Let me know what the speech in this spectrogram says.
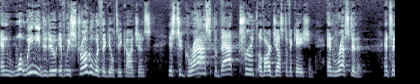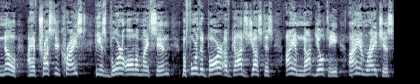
And what we need to do if we struggle with a guilty conscience is to grasp that truth of our justification and rest in it. And to know I have trusted Christ. He has borne all of my sin. Before the bar of God's justice, I am not guilty. I am righteous.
